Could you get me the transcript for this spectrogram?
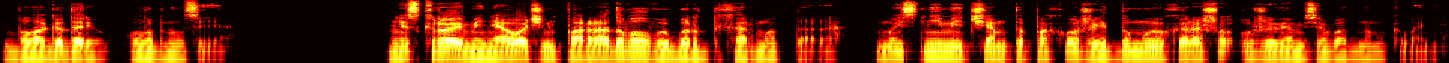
«Благодарю», — улыбнулся я. Не скрою, меня очень порадовал выбор Дхармоттара. Мы с ними чем-то похожи и, думаю, хорошо уживемся в одном клане.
